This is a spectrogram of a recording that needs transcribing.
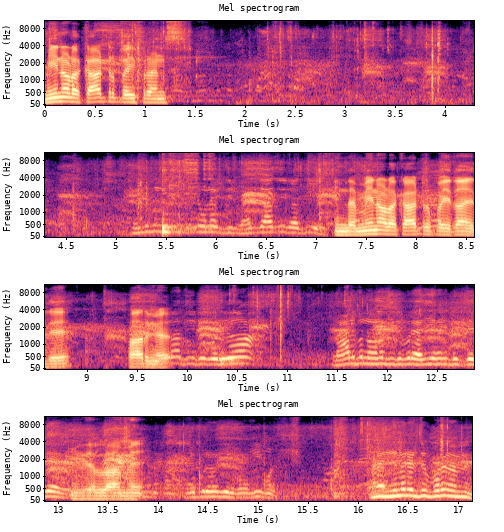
மீனோட காற்று பை ஃப்ரெண்ட்ஸ் ரெண்டு மூணு நிமிஷம் உள்ள வச்சிருக்கு. அது அது இது அது இந்த மீனோட காற்று பை தான் இது. பாருங்க. நாலு பேர் உணர்த்திட்டு போய் அது எனக்கு தெரியாது இது எல்லாமே. எப்படி வந்து இருக்கணும் ஆனால் இந்த மாதிரி எடுத்து போகிறது நல்லது.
